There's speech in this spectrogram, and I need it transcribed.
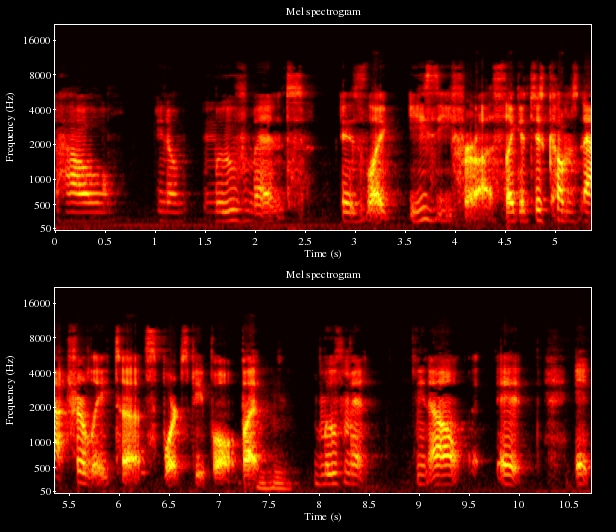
how, you know, movement is like easy for us. Like it just comes naturally to sports people, but movement, you know, it it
